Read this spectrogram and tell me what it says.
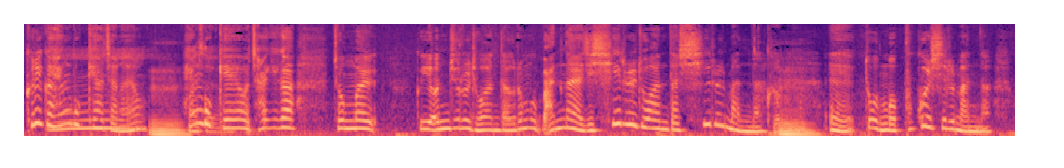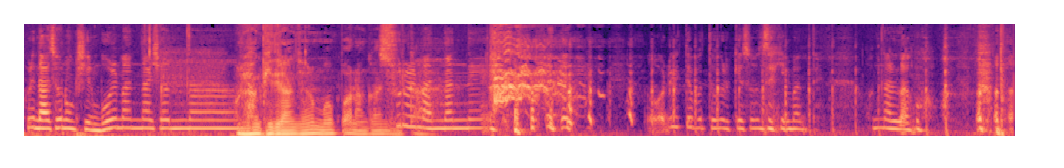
그러니까 행복해 하잖아요. 음. 행복해요. 자기가 정말 그 연주를 좋아한다 그러면 만나야지. 시를 좋아한다. 시를 만나. 음. 예, 또 뭐 북글씨를 만나. 우리 나선홍 씨는 뭘 만나셨나? 우리 양 PD랑 저는 뭐 뻔한 거 아닙니까? 술을 만났네. 어릴 때부터 그렇게 선생님한테 혼날라고.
